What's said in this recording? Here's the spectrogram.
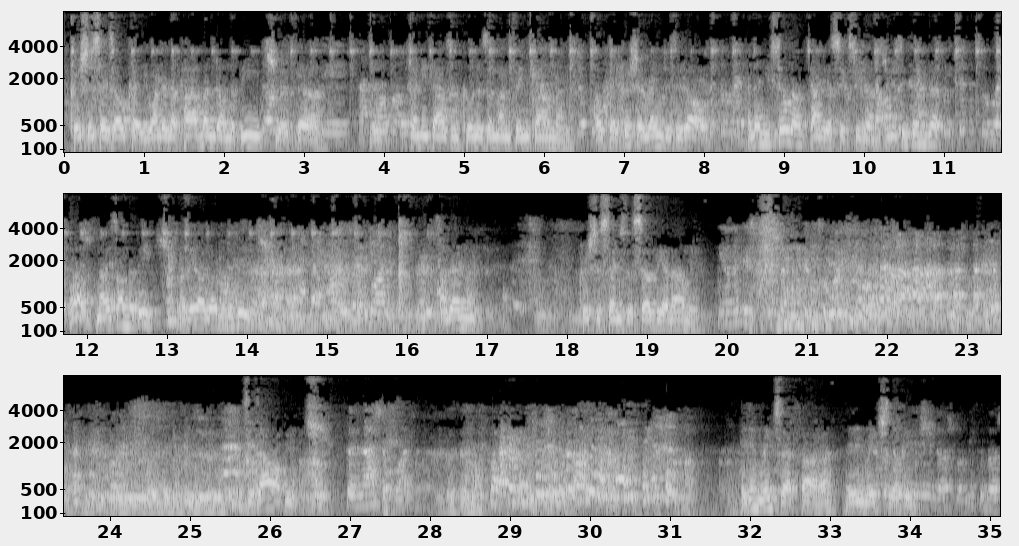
Krishna says, okay, you want an apartment on the beach with, uh, with 20,000 kunas a month income, and okay, Krishna arranges it all, and then you still don't chant your 60 rounds. You just think that, well, nice on the beach. I think I'll go to the beach. So then, Krishna sends the Serbian army. This is our beach. They didn't reach that far, huh? They didn't reach the beach.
